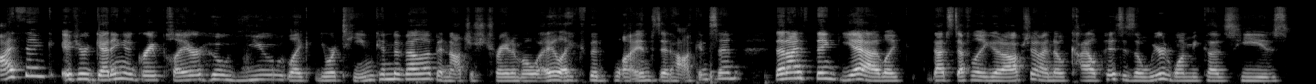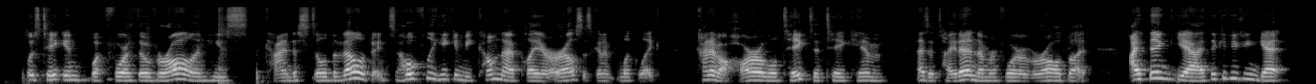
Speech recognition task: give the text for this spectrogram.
I think if you're getting a great player who you like your team can develop and not just trade him away like the Lions did Hockenson, then I think, yeah, like that's definitely a good option. I know Kyle Pitts is a weird one because he's was taken what fourth overall and he's kind of still developing. So hopefully he can become that player or else it's going to look like kind of a horrible take to take him as a tight end number 4 overall, but I think yeah, I think if you can get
